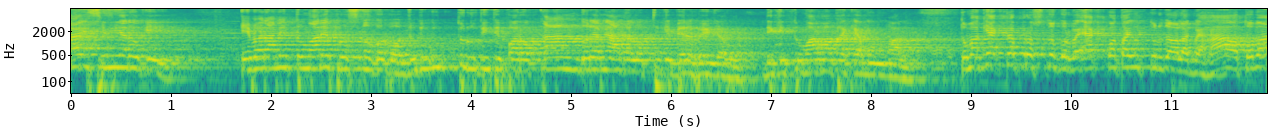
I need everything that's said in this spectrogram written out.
এই সিনিয়র উকিল এবার আমি তোমারে প্রশ্ন করব, যদি উত্তর দিতে পারো, কান ধরে আমি আদালত থেকে বের হয়ে যাব। দেখি তোমার মাথায় কেমন মাল। তোমাকে একটা প্রশ্ন করব, এক কথায় উত্তর দেওয়া লাগবে হা অথবা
